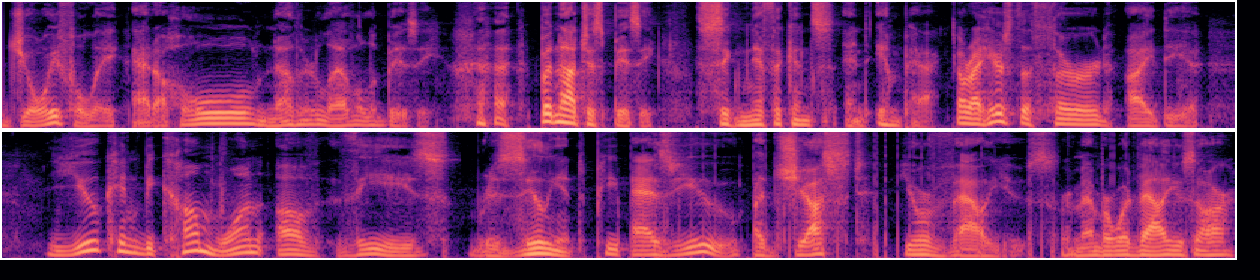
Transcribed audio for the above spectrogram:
joyfully at a whole nother level of busy. but not just busy, significance and impact. All right, here's the third idea you can become one of these resilient people as you adjust your values. Remember what values are?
